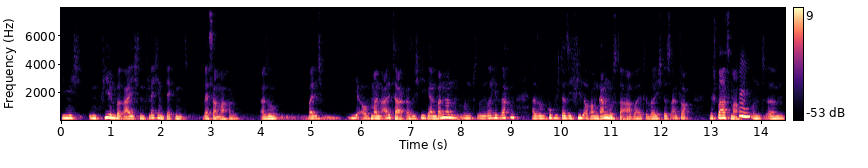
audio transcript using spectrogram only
die mich in vielen Bereichen flächendeckend besser machen. Also, weil ich die auf meinem Alltag, also ich gehe gern wandern und solche Sachen, also gucke ich, dass ich viel auch am Gangmuster arbeite, weil ich das einfach mir Spaß macht. Mhm. Und, ähm,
